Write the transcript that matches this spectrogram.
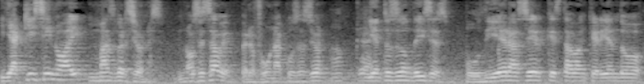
Y aquí sí no hay más versiones, no se sabe, pero fue una acusación. Y entonces donde dices, pudiera ser que estaban queriendo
